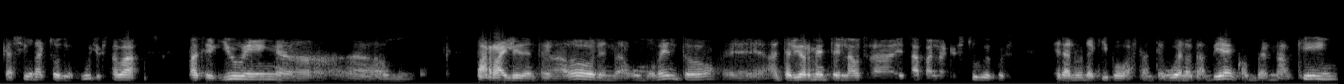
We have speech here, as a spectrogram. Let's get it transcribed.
casi un acto de orgullo. Estaba Patrick Ewing, uh, um, Pat Riley de entrenador en algún momento. Eh, anteriormente, en la otra etapa en la que estuve, pues eran un equipo bastante bueno también, con Bernard King.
